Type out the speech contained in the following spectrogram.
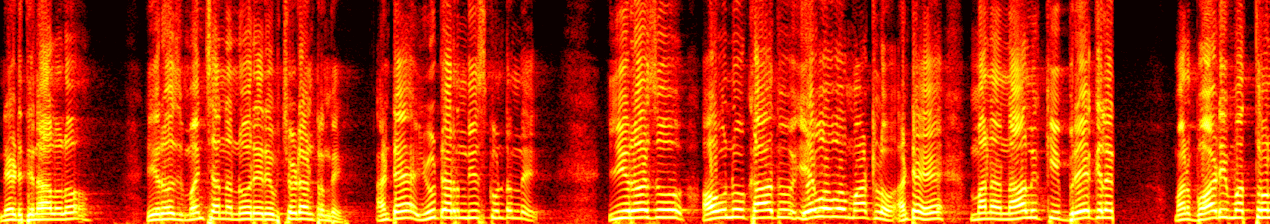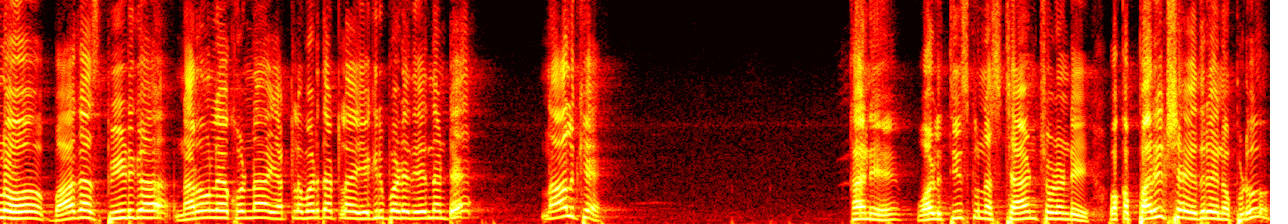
నేటి దినాలలో ఈరోజు మంచి అన్న నోరే రేపు చెడు అంటుంది అంటే యూటర్న్ తీసుకుంటుంది. ఈరోజు అవును కాదు ఏవోవో మాటలు. అంటే మన నాలుగుకి బ్రేకులు మన బాడీ మొత్తంలో బాగా స్పీడ్గా నరం లేకుండా ఎట్లా పడితే అట్లా ఎగిరిపడేది ఏంటంటే నాలుకే. కానీ వాళ్ళు తీసుకున్న స్టాండ్ చూడండి ఒక పరీక్ష ఎదురైనప్పుడు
